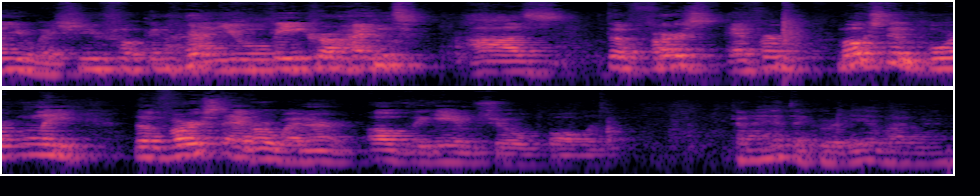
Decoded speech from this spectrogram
you wish you fucking. and you will be crowned as the first ever, most importantly, the first ever winner of the game show, Ballin. Can I hit the gritty if I win?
